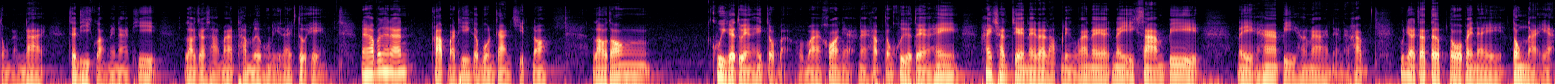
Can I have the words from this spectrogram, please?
ตรงนั้นได้ จะดีกว่าไหมนะที่เราจะสามารถทำเรื่องพวกนี้ได้ตัวเองนะครับ เพราะฉะนั้นกลับมาที่กระบวนการคิดเนาะเราต้อง คุยกับตัวเองให้จบอะผมว่าข้อเนี้ยนะครับต้องคุยกับตัวเองให้ให้ชัดเจนในระดับหนึ่งว่าในในอีก 3 ปี ในอีก 5 ปีข้างหน้าเนี่ยนะครับ คุณอยากจะเติบโตไปในตรงไหนอะ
